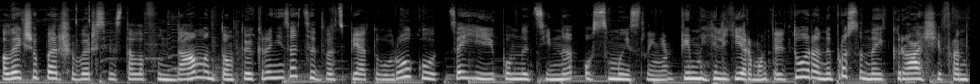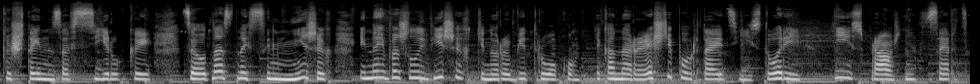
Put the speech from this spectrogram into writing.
Але якщо перша версія стала фундаментом, то екранізація 25-го року це її повноцінне осмислення. Фільм Гільєрмо Дель Торо не просто найкращий Франкенштейн за всі роки, це одна з найсильніших і найважливіших кіноробіт року, яка нарешті повертає цій історії її справжнє серце.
